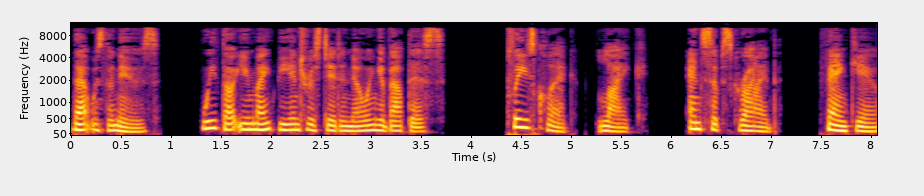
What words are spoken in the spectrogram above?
That was the news. We thought you might be interested in knowing about this. Please click like and subscribe. Thank you.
